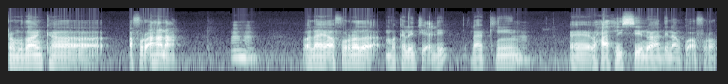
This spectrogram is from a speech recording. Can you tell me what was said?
ramadaanka afur ahaan ah Mhm. wallaahi afurada ma kala jecli laakiin eh, waxaa xiiseen hadda inaan ku afuro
